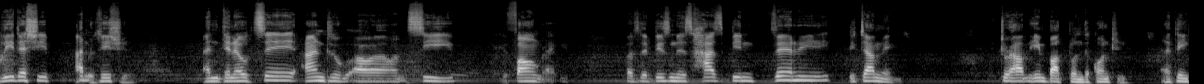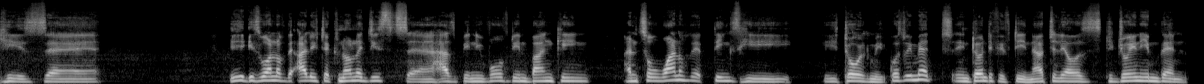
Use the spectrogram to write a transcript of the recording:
Leadership and vision. And, then I would say Andrew, our CEO, the founder of the business, has been very determined to have impact on the country. I think he's uh, he is one of the early technologists, uh, has been involved in banking. And so one of the things he he told me, because we met in 2015, actually I was to join him then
